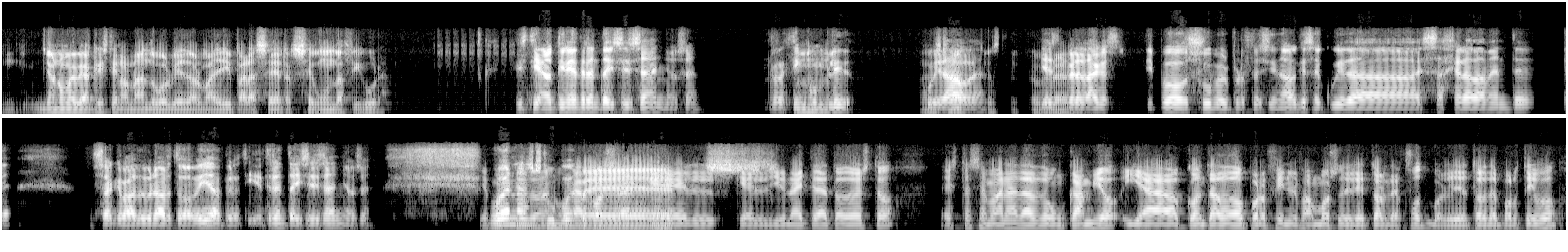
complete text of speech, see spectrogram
yo no me veo a Cristiano Ronaldo volviendo al Madrid para ser segunda figura. Cristiano tiene 36 años, ¿eh? Recién cumplido. Cuidado, Está- ¿eh? está Y es verdad que es un tipo súper profesional que se cuida exageradamente. O sea, que va a durar todavía, pero tiene 36 años, ¿eh? Por Bueno, cierto, una cosa, que el, que el United a todo esto, esta semana ha dado un cambio y ha contratado por fin el famoso director de fútbol, el director deportivo,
